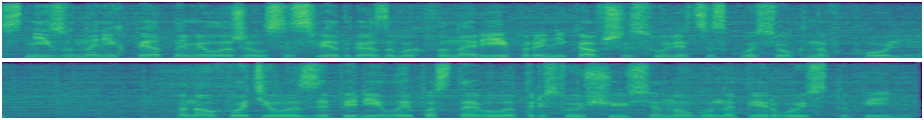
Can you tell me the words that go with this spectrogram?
Снизу на них пятнами ложился свет газовых фонарей, проникавший с улицы сквозь окна в холле. Она ухватилась за перила и поставила трясущуюся ногу на первую из ступенек.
